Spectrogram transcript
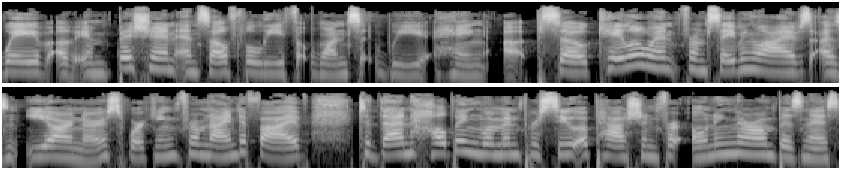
wave of ambition and self belief once we hang up. So, Cayla went from saving lives as an ER nurse, working from nine to five, to then helping women pursue a passion for owning their own business.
